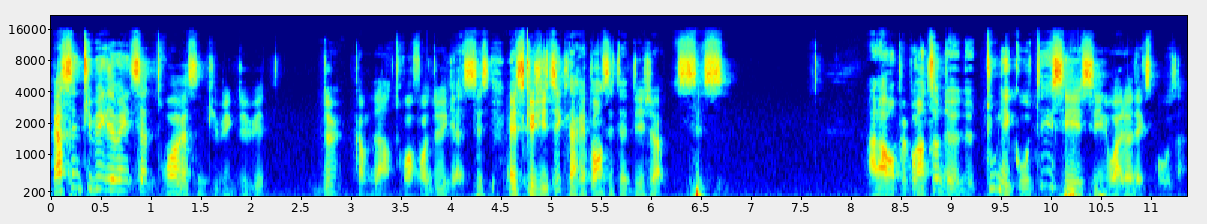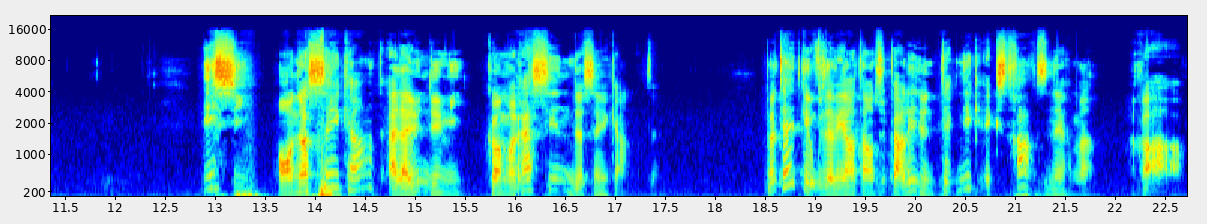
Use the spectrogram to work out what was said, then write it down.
Racine cubique de 27, 3 racines cubiques de 8. 2, comme dans 3 fois 2 égale 6. Est-ce que j'ai dit que la réponse était déjà 6? Alors, on peut prendre ça de, tous les côtés, ces, lois-là d'exposant. Ici, on a 50 à la 1 demi comme racine de 50. Peut-être que vous avez entendu parler d'une technique extraordinairement rare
